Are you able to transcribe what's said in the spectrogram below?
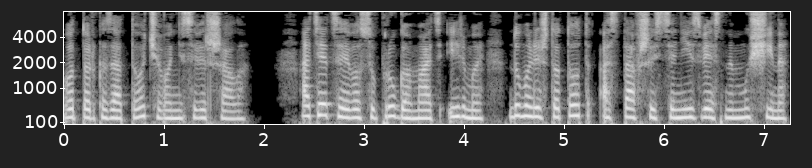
вот только за то, чего не совершала. Отец и его супруга, мать Ильмы, думали, что тот, оставшийся неизвестным мужчина,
